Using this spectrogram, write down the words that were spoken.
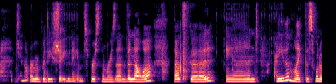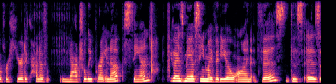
I cannot remember these shade names for some reason. Vanilla, that's good. And I even like this one over here to kind of naturally brighten up sand. You guys may have seen my video on this. This is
